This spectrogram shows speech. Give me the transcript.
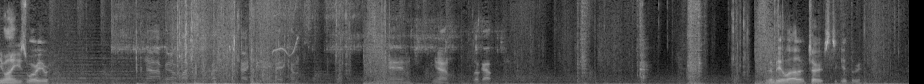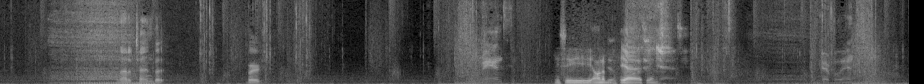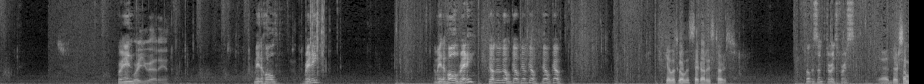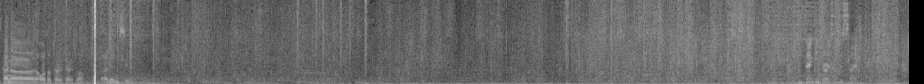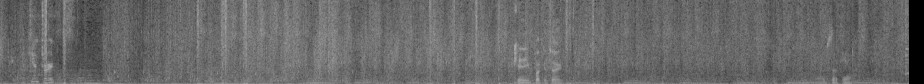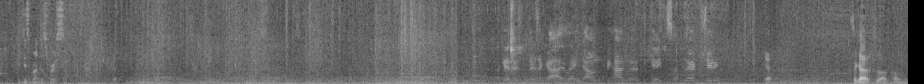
You want to use warrior? No, I'm gonna watch the try to shoot anybody that comes. And, you know, look out. There's gonna be a lot of turrets to get through. Not a ton, but bird. You see on a Yeah. yeah, I see him. careful, man. We're in. Where you at, Ann? Made a hole. Ready? I made a hole. Ready? Go, go, go, go, go, go, go, go. Okay, let's go. Let's check out his turrets. Focus on the turrets first. Yeah, there's some kind of auto turret here as well that I didn't see. Tanking turrets on this side. I can't turn. Can't even fucking turn. I'm stuck here. Hit this Brontos first. A guy that's out calling me.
